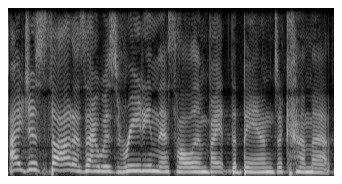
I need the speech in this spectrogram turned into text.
I just thought as I was reading this, I'll invite the band to come up.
